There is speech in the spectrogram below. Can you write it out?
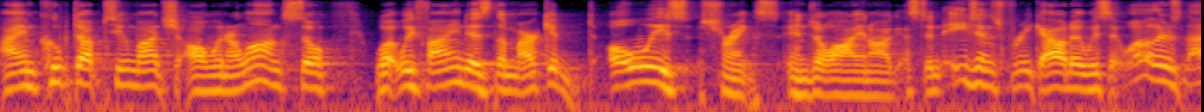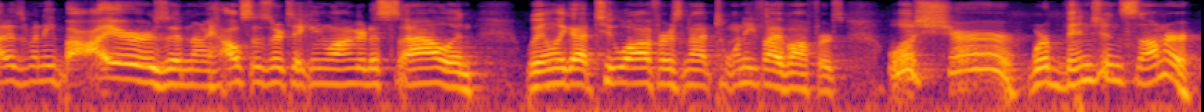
I'm cooped up too much all winter long. So what we find is the market always shrinks in July and August, and agents freak out and we say, well, there's not as many buyers, and our houses are taking longer to sell, and we only got two offers, not 25 offers. Well, sure, we're binging summer.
